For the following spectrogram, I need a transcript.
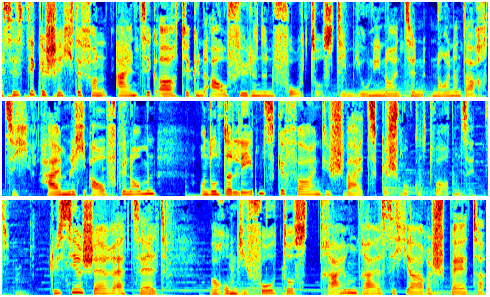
Es ist die Geschichte von einzigartigen, auffühlenden Fotos, die im Juni 1989 heimlich aufgenommen und unter Lebensgefahr in die Schweiz geschmuggelt worden sind. Lucien Scherer erzählt, warum die Fotos 33 Jahre später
